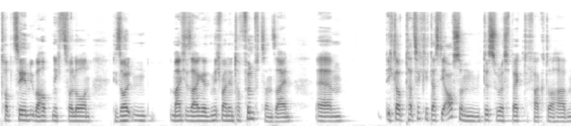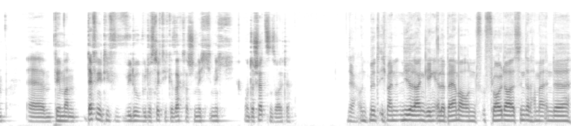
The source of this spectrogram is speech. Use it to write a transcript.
Top 10 überhaupt nichts verloren. Die sollten, manche sagen, nicht mal in den Top 15 sein. Ähm, ich glaube tatsächlich, dass die auch so einen Disrespect-Faktor haben, ähm, den man definitiv, wie du, wie du es richtig gesagt hast, nicht, nicht unterschätzen sollte. Ja, und mit, ich meine, Niederlagen gegen Alabama und Florida sind dann am Ende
